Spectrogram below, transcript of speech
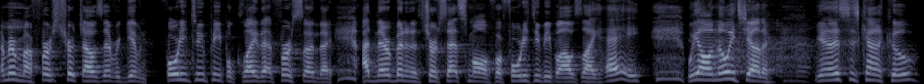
remember my first church I was ever given, 42 people, Clay, that first Sunday. I'd never been in a church that small. For 42 people, I was like, hey, we all know each other. You know, this is kind of cool.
